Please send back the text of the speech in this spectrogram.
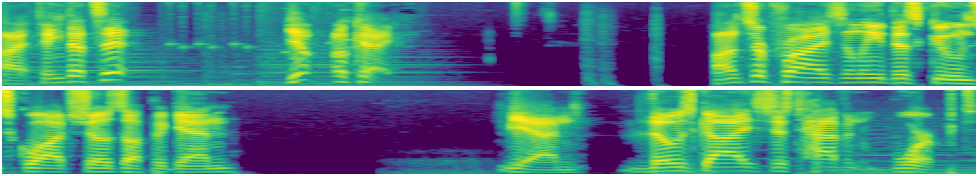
I think that's it. Yep, okay. Unsurprisingly, this goon squad shows up again. Yeah, and those guys just haven't warped.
